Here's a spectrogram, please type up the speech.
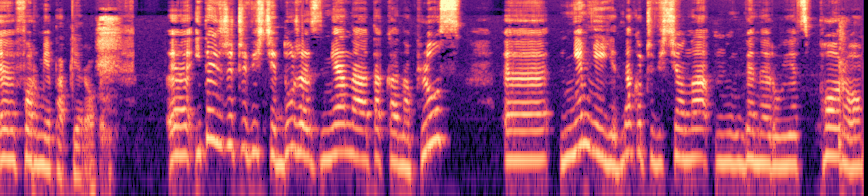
e, formie papierowej. E, I to jest rzeczywiście duża zmiana, taka na plus. Niemniej jednak, oczywiście, ona mm, generuje sporo,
